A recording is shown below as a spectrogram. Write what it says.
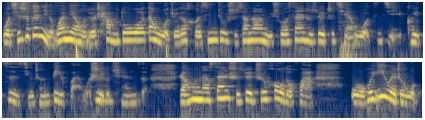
我其实跟你的观点我觉得差不多，但我觉得核心就是相当于说三十岁之前我自己可以自形成闭环，我是一个嗯圈子，然后呢，三十岁之后的话，我会意味着我。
